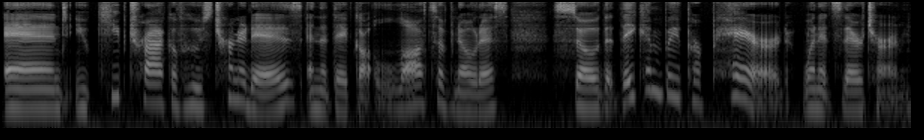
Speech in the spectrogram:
and you keep track of whose turn it is and that they've got lots of notice so that they can be prepared when it's their turn.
